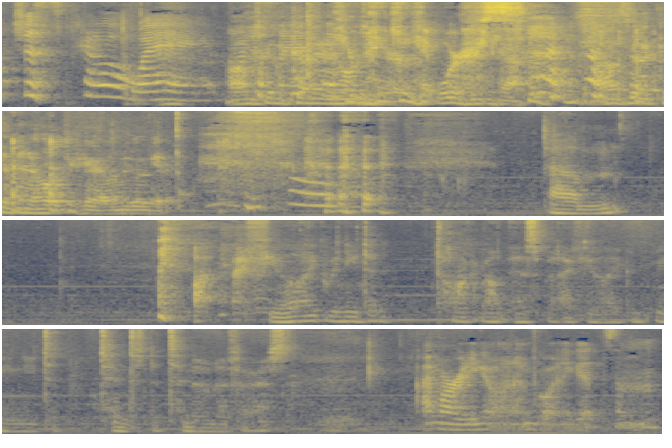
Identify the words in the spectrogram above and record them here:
Just go away. I'm just gonna come in and You're hold your making hair. it worse. Yeah. I'm just gonna come in and hold your hair. Let me go get it. Um, I, I feel like we need to talk about this, but I feel like we need to tend to Tanona first. I'm already going. I'm going to get some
